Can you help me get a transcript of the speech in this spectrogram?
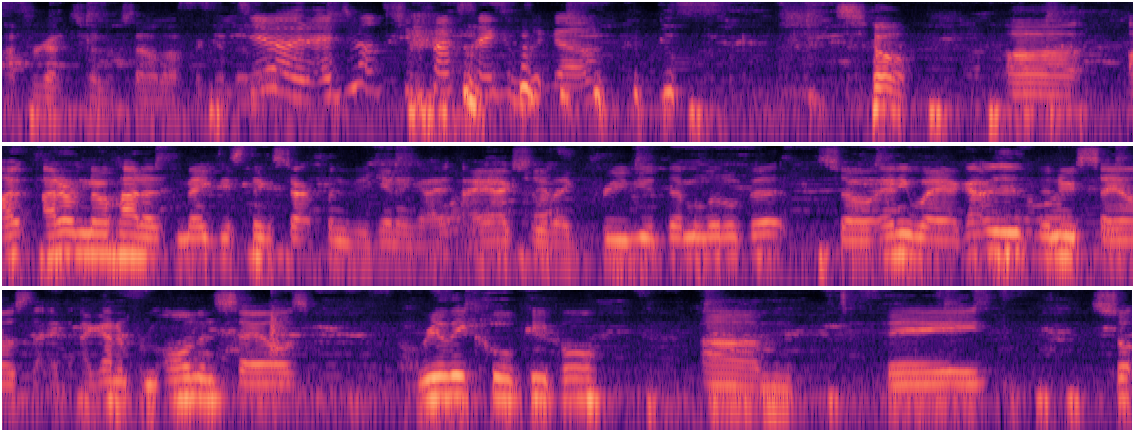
I forgot to turn the sound off again. didn't Dude, I? I told you five seconds ago. So, Uh, I, I don't know how to make these things start from the beginning. I, I actually like previewed them a little bit. So anyway, I got the new sales. I, I got them from Ullman Sails. Really cool people. Um, they so,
